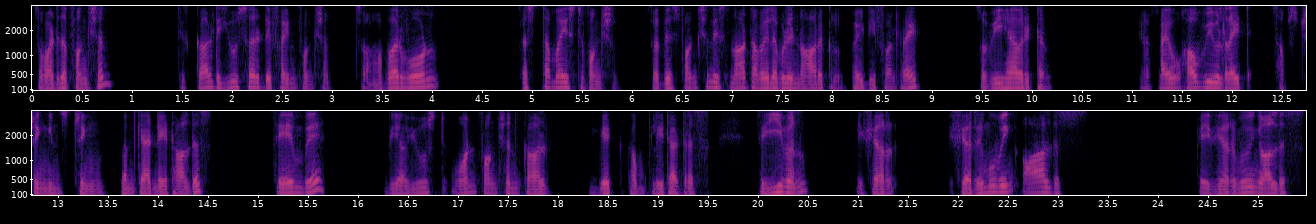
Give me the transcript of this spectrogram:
So what is the function? It is called user defined function. So our own customized function. So this function is not available in Oracle by default, right? So we have written how, how we will write substring, instring, concatenate, all this. Same way, we have used one function called get complete address. So even if you're if you're removing all this, okay, if you're removing all this,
